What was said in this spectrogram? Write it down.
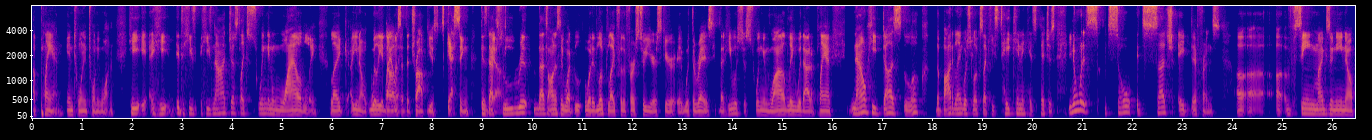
a plan in 2021 he he it, he's he's not just like swinging wildly like you know willy adames at the trop just guessing because that's yeah. re- that's honestly what what it looked like for the first two years here with the rays that he was just swinging wildly without a plan now he does look the body language looks like he's taking his pitches. You know what? It's it's so it's such a difference uh, uh, uh, of seeing Mike Zunino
